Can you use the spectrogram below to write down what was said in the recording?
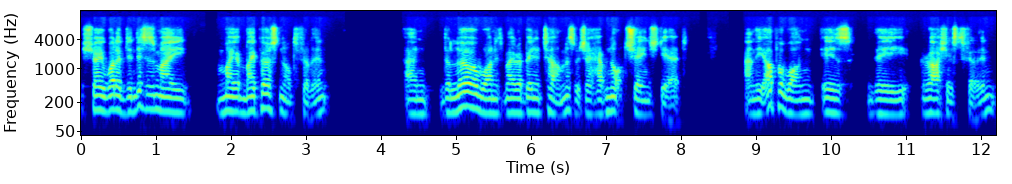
show you what I've done. This is my, my, my personal tefillin. And the lower one is my Rabbeinu Tam's, which I have not changed yet. And the upper one is the Rashi's tefillin.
